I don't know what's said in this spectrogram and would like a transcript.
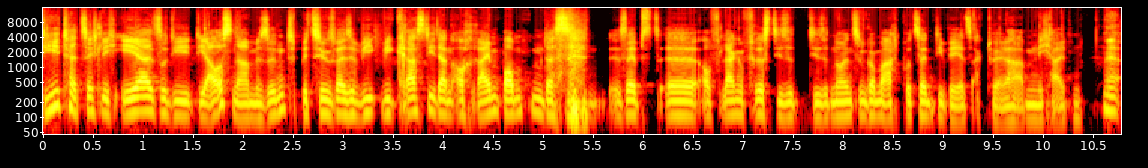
die tatsächlich eher so die, die Ausnahme sind, beziehungsweise wie, wie krass die dann auch reinbomben, dass selbst äh, auf lange Frist diese, diese 19,8 Prozent, die wir jetzt aktuell haben, nicht halten. Ja,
